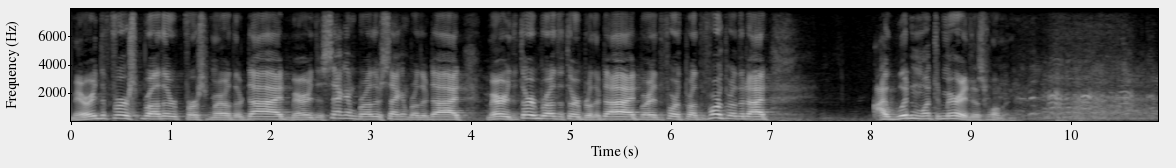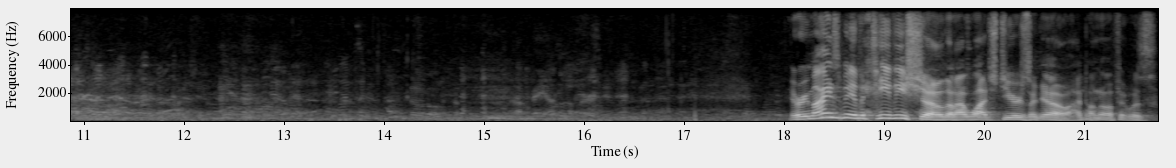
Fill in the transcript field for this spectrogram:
Married the first brother, first brother died. Married the second brother, second brother died. Married the third brother, third brother died. Married the fourth brother, fourth brother died. I wouldn't want to marry this woman. It reminds me of a TV show that I watched years ago. I don't know if it was,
